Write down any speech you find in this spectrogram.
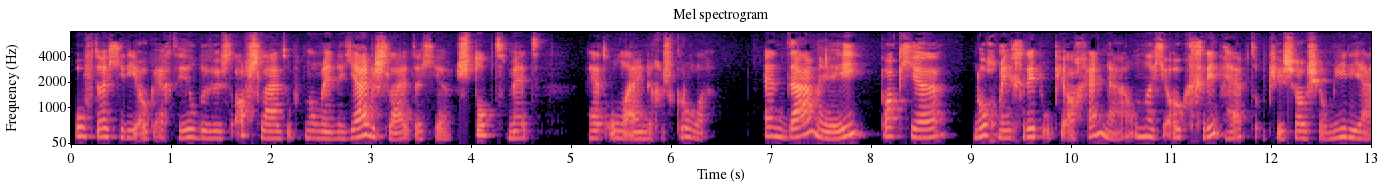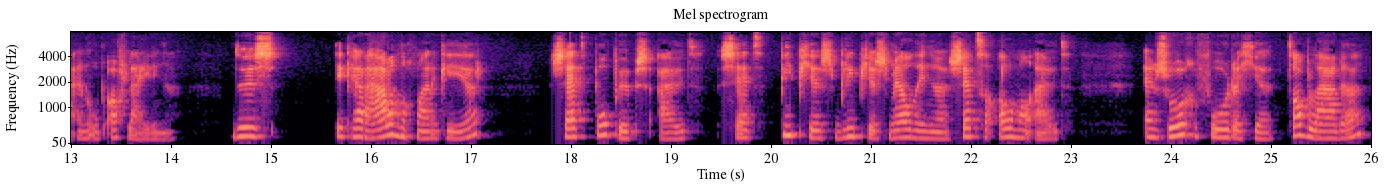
Of dat je die ook echt heel bewust afsluit op het moment dat jij besluit dat je stopt met het oneindige scrollen. En daarmee pak je nog meer grip op je agenda, omdat je ook grip hebt op je social media en op afleidingen. Dus ik herhaal hem nog maar een keer. Zet pop-ups uit. Zet piepjes, bliepjes, meldingen. Zet ze allemaal uit. En zorg ervoor dat je tabbladen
